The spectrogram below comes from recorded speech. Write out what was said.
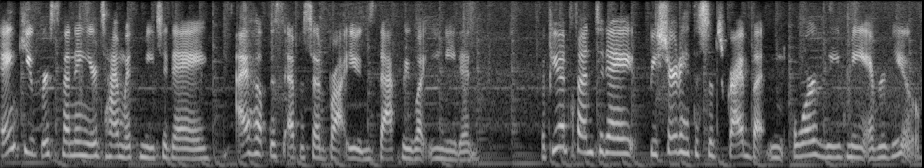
Thank you for spending your time with me today. I hope this episode brought you exactly what you needed. If you had fun today, be sure to hit the subscribe button or leave me a review.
